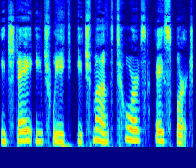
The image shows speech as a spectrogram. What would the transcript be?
each day, each week, each month towards a splurge.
